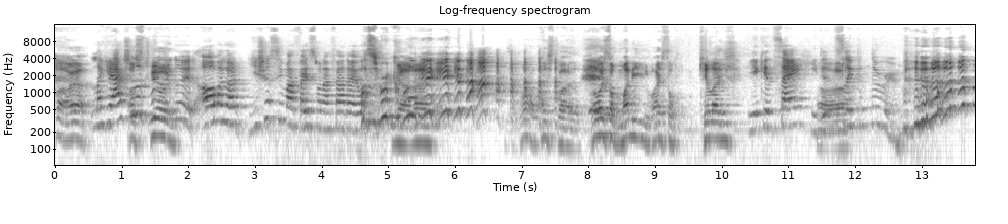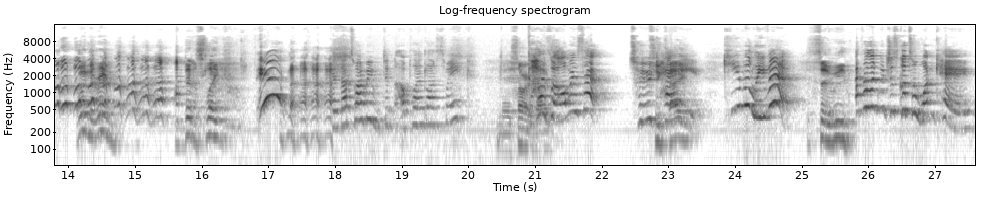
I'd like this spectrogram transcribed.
Far out. Like it actually looked really good. Oh my god, you should see my face when I found out it was recording. What a waste, bro. A waste of money, waste of kilos. you can say he didn't Uh. sleep in the room. In the room. Didn't sleep. Ew! and that's why we didn't upload last week. Yeah, sorry, Guys, guys. we're almost at 2K. 2K. Can you believe it? So we. I feel like we just got to 1K.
